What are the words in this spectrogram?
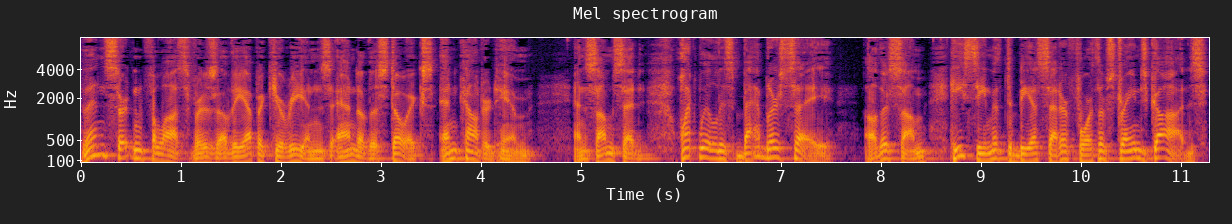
Then certain philosophers of the Epicureans and of the Stoics encountered him, and some said, What will this babbler say? Others some, He seemeth to be a setter forth of strange gods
